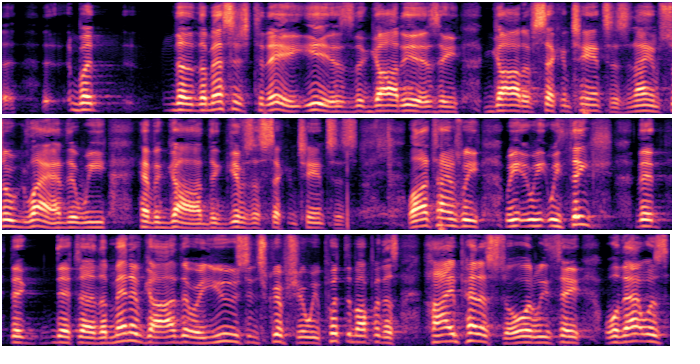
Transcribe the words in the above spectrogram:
Uh, but the, the message today is that God is a God of second chances. And I am so glad that we have a God that gives us second chances. A lot of times we, we, we, we think that, that that uh, the men of God that were used in Scripture, we put them up on this high pedestal and we say, well, that was,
